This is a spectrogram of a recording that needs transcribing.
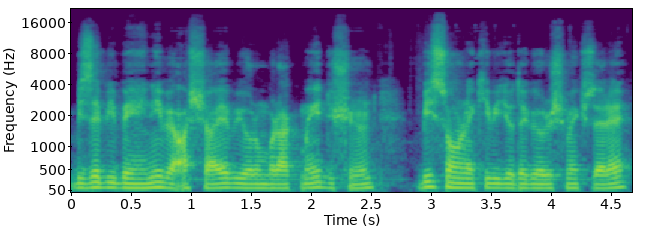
bize bir beğeni ve aşağıya bir yorum bırakmayı düşünün. Bir sonraki videoda görüşmek üzere.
